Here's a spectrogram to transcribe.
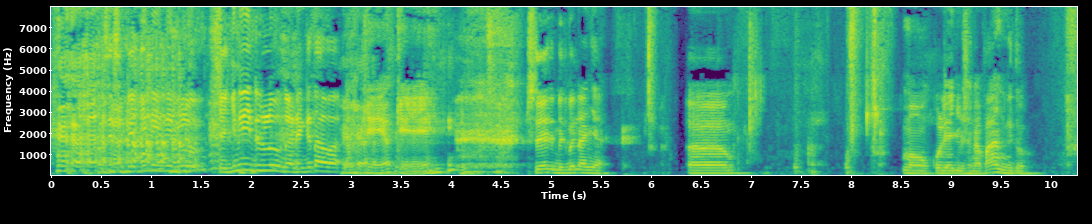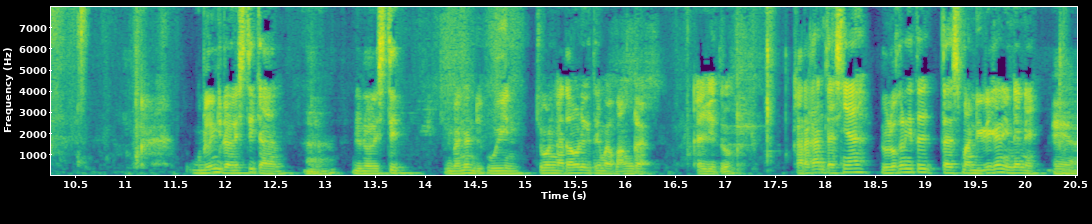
Pasti kayak gini nih dulu. Kayak gini dulu. Gak ada yang ketawa. Oke oke. Terus dia tiba-tiba nanya ehm, Mau kuliah jurusan apaan? Gitu. Gue bilang jurnalistik kan Jurnalistik. Gimana di UIN Cuman gak tahu nih terima apa enggak. Kayak gitu. Karena kan tesnya Dulu kan kita tes mandiri kan ini nih Iya.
